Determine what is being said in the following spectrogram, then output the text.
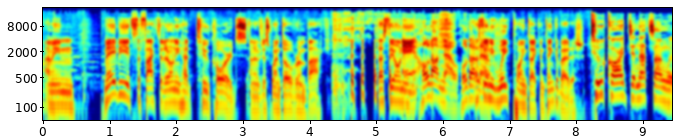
I mean, maybe it's the fact that it only had two chords and it just went over and back. That's the only. Uh, hold on now, hold on that's now. the only weak point I can think about it. Two chords in that song,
